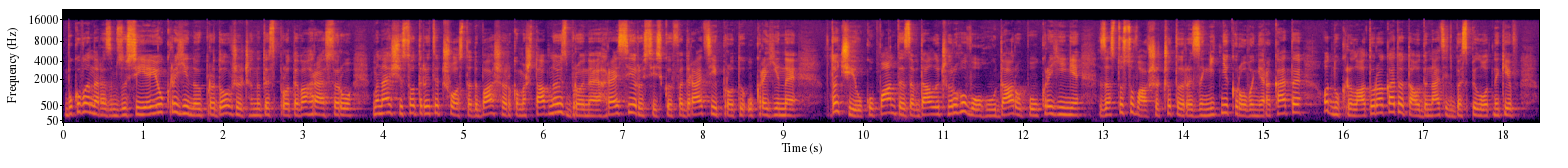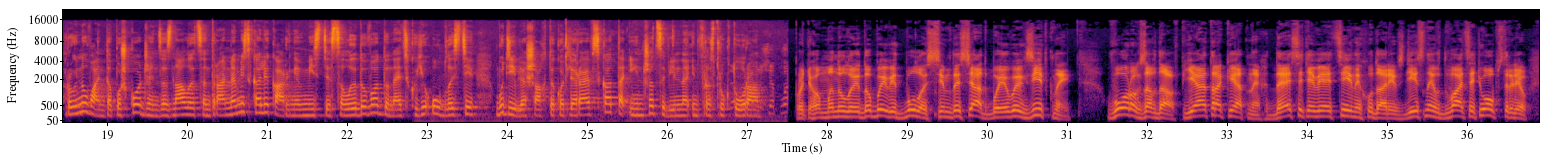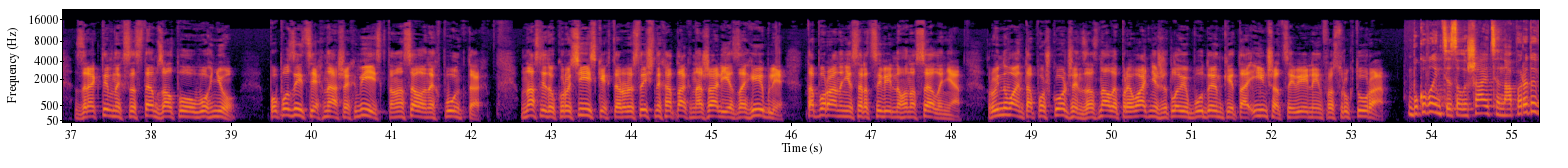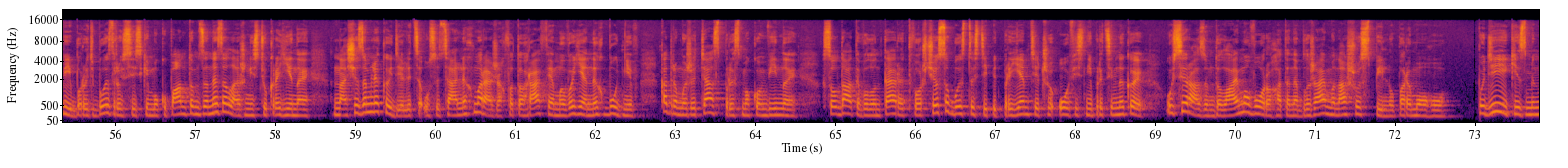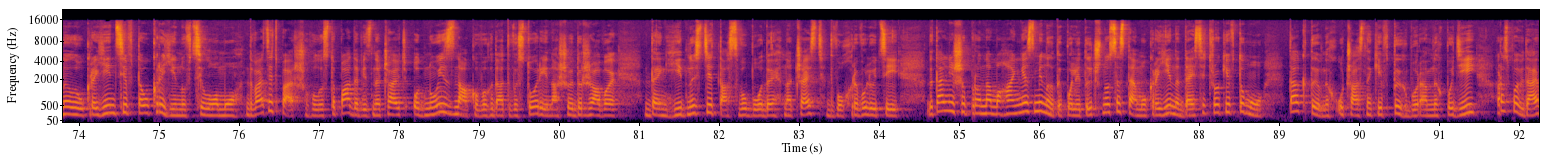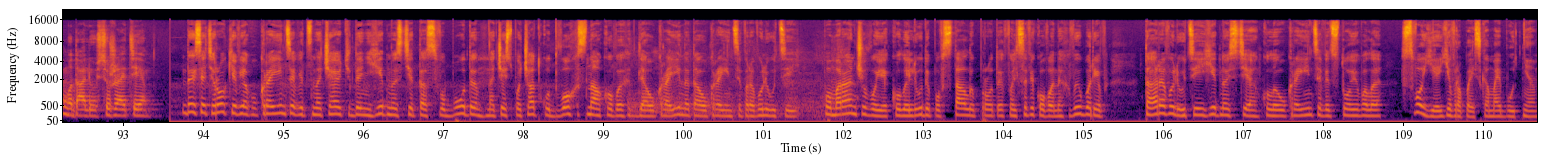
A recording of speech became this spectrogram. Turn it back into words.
Буковина разом з усією Україною продовжує чинити спротив агресору. Минає 636-та доба широкомасштабної збройної агресії Російської Федерації проти України. Вночі окупанти завдали чергового удару по Україні, застосувавши чотири зенітні керовані ракети, одну крилату ракету та 11 безпілотників. Руйнувань та пошкоджень зазнали центральна міська лікарня в місті Селидово Донецької області, будівля шахти Котляревська та інша цивільна інфраструктура. Протягом минулої доби відбулось 70 бойових зіткнень. Ворог завдав 5 ракетних, 10 авіаційних ударів, здійснив 20 обстрілів з реактивних систем залпового вогню. По позиціях наших військ та населених пунктах внаслідок російських терористичних атак, на жаль, є загиблі та поранені серед цивільного населення. Руйнувань та пошкоджень зазнали приватні житлові будинки та інша цивільна інфраструктура. Буковинці залишаються на передовій боротьби з російським окупантом за незалежність України. Наші земляки діляться у соціальних мережах фотографіями воєнних буднів, кадрами життя з присмаком війни. Солдати, волонтери, творчі особистості, підприємці чи офісні працівники. Усі разом долаємо ворога та наближаємо нашу спільну перемогу. Події, які змінили українців та Україну в цілому, 21 листопада відзначають одну із знакових дат в історії нашої держави День гідності та свободи на честь двох революцій. Детальніше про намагання змінити політичну систему країни 10 років тому та активних учасників тих буремних подій розповідаємо далі у сюжеті. Десять років, як українці відзначають День гідності та свободи на честь початку двох знакових для України та українців революцій: помаранчевої, коли люди повстали проти фальсифікованих виборів, та революції гідності, коли українці відстоювали своє європейське майбутнє.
